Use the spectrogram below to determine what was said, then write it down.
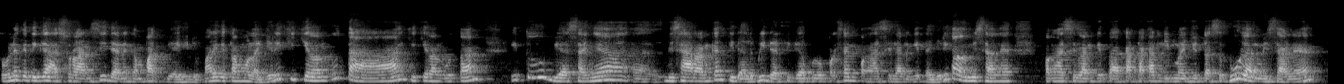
kemudian ketiga asuransi dan yang keempat biaya hidup. Mari kita mulai. Jadi cicilan utang, cicilan utang itu biasanya uh, disarankan tidak lebih dari 30% penghasilan kita. Jadi kalau misalnya penghasilan kita katakan 5 juta sebulan misalnya,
